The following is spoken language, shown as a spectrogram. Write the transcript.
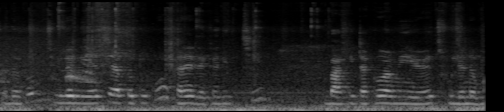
তো দেখুন ছুলে নিয়েছি এতটুকু, এখানে রেখে দিচ্ছি। বাকিটাকেও আমি এভাবে ছুলে নেব।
